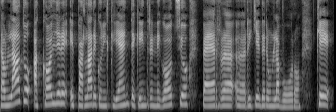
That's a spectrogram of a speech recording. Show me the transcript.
Da un lato accogliere e parlare con il cliente che entra in negozio per eh, richiedere un lavoro, che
